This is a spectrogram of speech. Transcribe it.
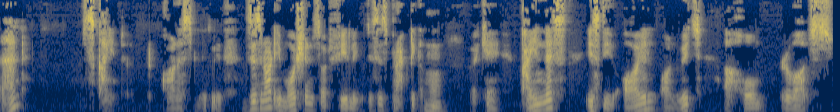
And it's kind honestly. This is not emotions or feelings. This is practical. Mm. Okay. Kindness is the oil on which a home revolves.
